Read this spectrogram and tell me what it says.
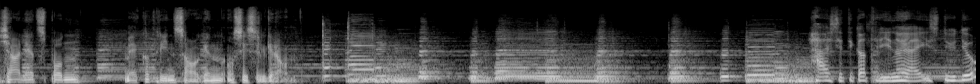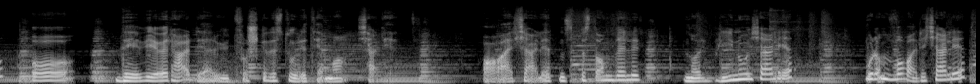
Kjærlighetspodden med Katrin Sagen og Sissel Gran. Her sitter Katrin og jeg i studio, og det vi gjør her, det er å utforske det store temaet kjærlighet. Hva er kjærlighetens bestanddeler? Når blir noe kjærlighet? Hvordan varer kjærlighet?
